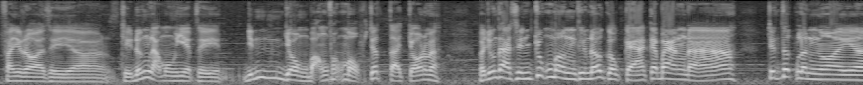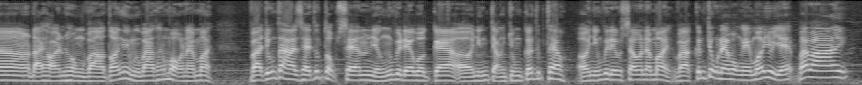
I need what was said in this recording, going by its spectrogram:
Phải rồi thì à, chỉ đứng lại một nhịp thì dính dồn bỏng phát một chết tại chỗ này mà. Và chúng ta xin chúc mừng thiên đấu cầu cả cái bang đã chính thức lên ngôi à, đại hội anh hùng vào tối ngày 13 tháng 1 này em ơi. Và chúng ta sẽ tiếp tục xem những video bk ở những trận chung kết tiếp theo, ở những video sau, anh em ơi. Và kính chúc anh em một ngày mới vui vẻ. Bye bye!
